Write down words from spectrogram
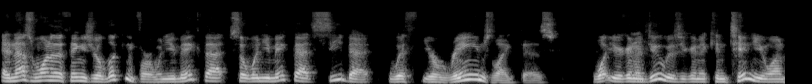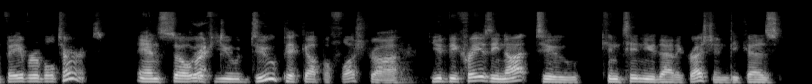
And that's one of the things you're looking for when you make that. So when you make that C bet with your range like this, what you're going to mm-hmm. do is you're going to continue on favorable turns. And so Correct. if you do pick up a flush draw, you'd be crazy not to continue that aggression because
